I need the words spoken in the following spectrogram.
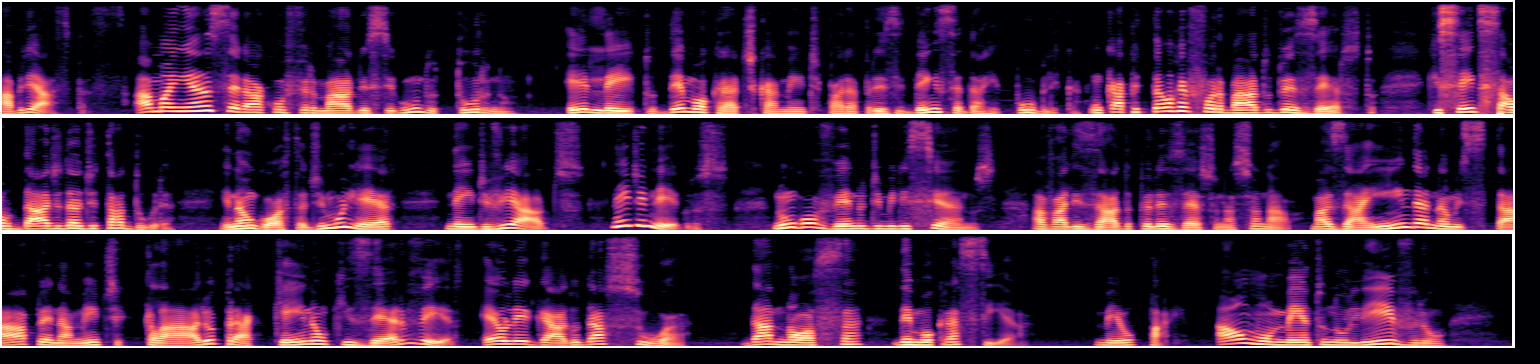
Abre aspas. Amanhã será confirmado em segundo turno, eleito democraticamente para a presidência da República, um capitão reformado do Exército que sente saudade da ditadura e não gosta de mulher, nem de viados, nem de negros, num governo de milicianos, avalizado pelo Exército Nacional. Mas ainda não está plenamente claro para quem não quiser ver. É o legado da sua, da nossa democracia. Meu pai. Há um momento no livro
